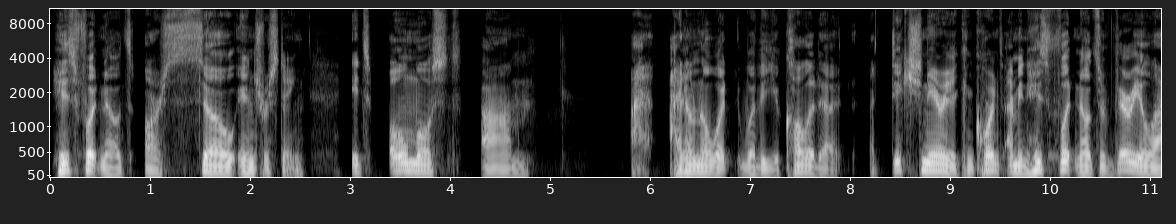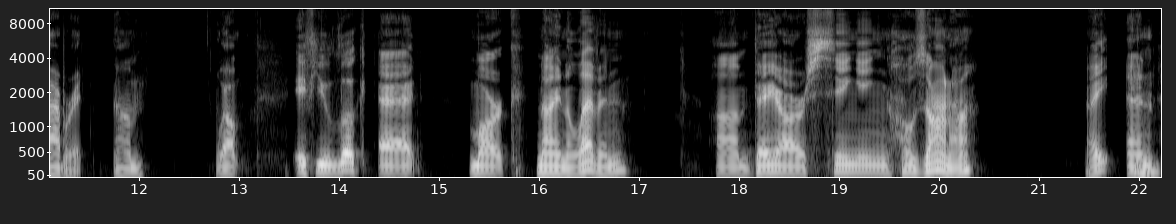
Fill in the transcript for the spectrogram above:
His footnotes are so interesting. It's almost um I, I don't know what whether you call it a, a dictionary, a concordance. I mean, his footnotes are very elaborate. Um, well, if you look at Mark nine eleven, um, they are singing Hosanna, right? And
